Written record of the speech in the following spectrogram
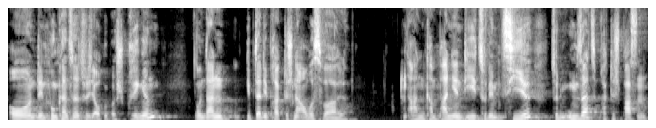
Und den Punkt kannst du natürlich auch überspringen. Und dann gibt er dir praktisch eine Auswahl an Kampagnen, die zu dem Ziel, zu dem Umsatz praktisch passen.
